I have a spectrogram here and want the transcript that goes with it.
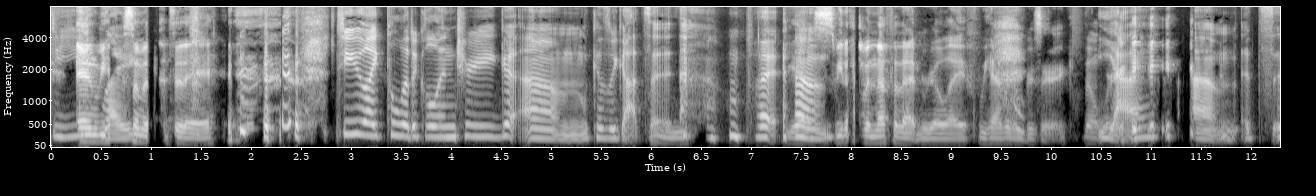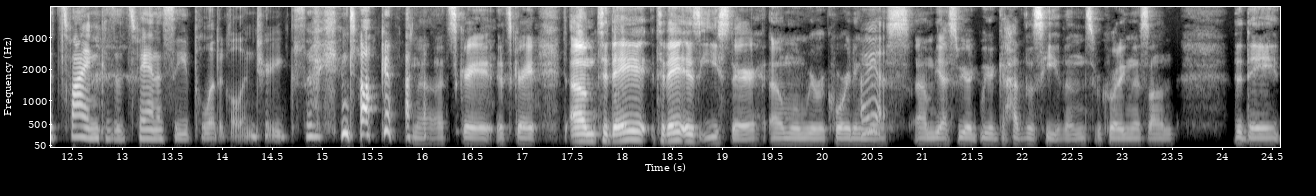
Do you and we like have some of that today. do you like political intrigue? Um, because we got it. but Mm. Yes, um, we don't have enough of that in real life. We have it in Berserk. Don't worry. Yeah. um it's it's fine because it's fantasy political intrigue so we can talk about No, that's great. It's great. Um, today today is Easter. Um, when we're recording Oh, yeah. this. Um, yes, we are we are godless heathens recording this on the day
